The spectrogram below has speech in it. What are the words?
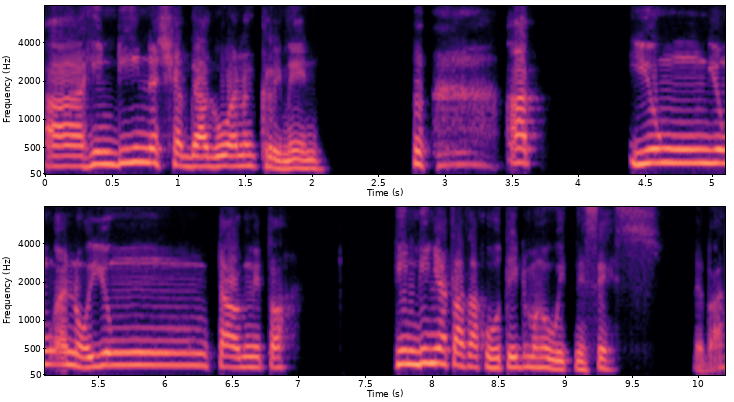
ah, hindi na siya gagawa ng krimen. At yung yung ano yung tawag nito hindi niya tatakutin mga witnesses 'di ba?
